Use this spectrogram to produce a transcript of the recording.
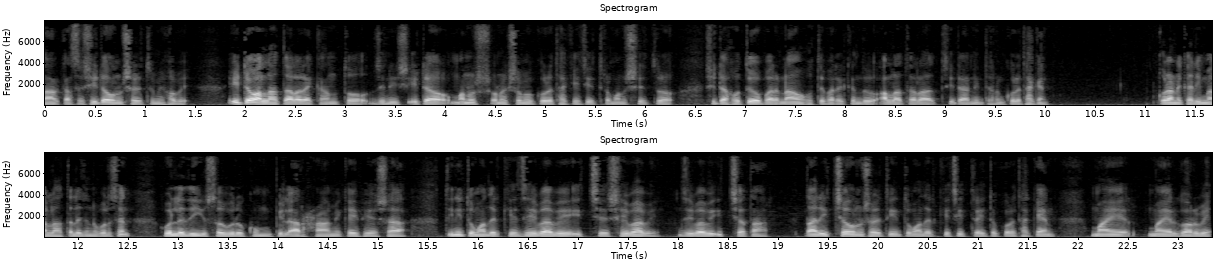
তার কাছে সেটা অনুসারে তুমি হবে। এটাও আল্লাহ তালার একান্ত জিনিস। এটা মানুষ অনেক সময় করে থাকে, চিত্র মানুষ চিত্র, সেটা হতেও পারে, নাও হতে পারে, কিন্তু আল্লাহ তালা সেটা নির্ধারণ করে থাকেন। কোরআন করিম আল্লাহ তালা যেন বলেছেন হুল্লাদি ইউসবির কুম্পিল আর হামি কাইফিয়াশা তিনি তোমাদেরকে যেভাবে ইচ্ছে, সেভাবে, যেভাবে ইচ্ছা তার তার ইচ্ছা অনুসারে তিনি তোমাদেরকে চিত্রায়িত করে থাকেন মায়ের মায়ের গর্বে।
